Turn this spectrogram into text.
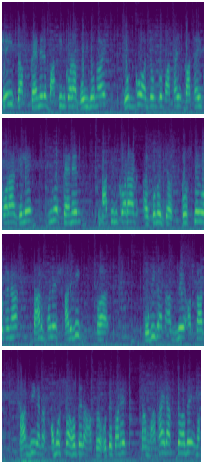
সেই প্যানেল বাতিল করা বৈধ নয়। যোগ্য, অযোগ্য বাছাই বাছাই করা গেলে পুরো প্যানেল বাতিল করার কোনো প্রশ্নই ওঠে না। তার ফলে সার্বিক অভিঘাত আসবে অর্থাৎ সার্বিক একটা সমস্যা হতে হতে পারে তা মাথায় রাখতে হবে এবং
